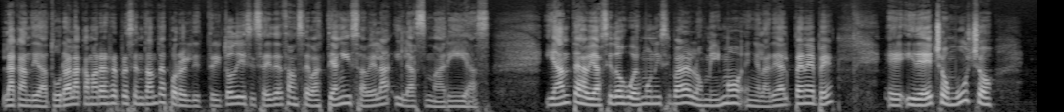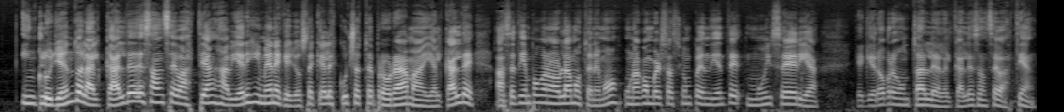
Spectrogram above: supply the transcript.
la candidatura a la Cámara de Representantes por el Distrito 16 de San Sebastián, Isabela y Las Marías. Y antes había sido juez municipal en los mismos, en el área del PNP, y de hecho muchos incluyendo el alcalde de San Sebastián, Javier Jiménez, que yo sé que él escucha este programa, y alcalde, hace tiempo que no hablamos, tenemos una conversación pendiente muy seria que quiero preguntarle al alcalde de San Sebastián.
